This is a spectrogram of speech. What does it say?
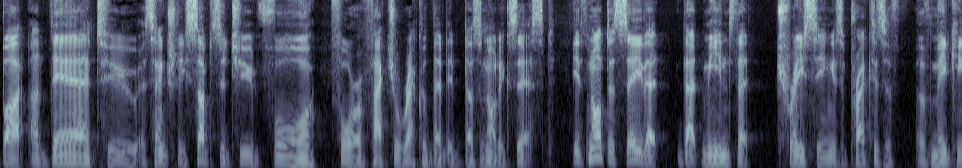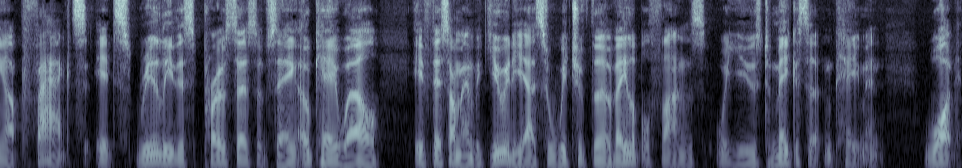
but are there to essentially substitute for for a factual record that it does not exist. It's not to say that that means that tracing is a practice of, of making up facts. It's really this process of saying, okay, well, if there's some ambiguity as to which of the available funds were used to make a certain payment, what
